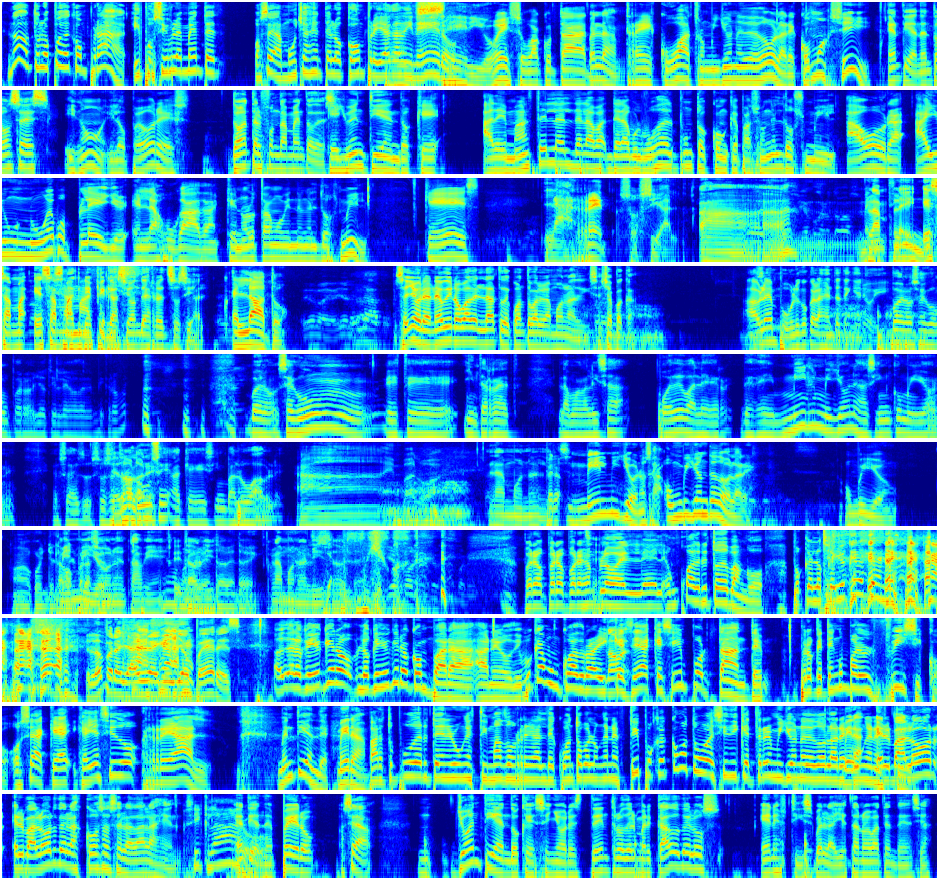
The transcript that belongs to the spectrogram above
No, tú lo puedes comprar y posiblemente, o sea, mucha gente lo compre y haga dinero. En serio, eso va a costar ¿Verdad? 3, 4 millones de dólares. ¿Cómo así? ¿Entiendes? Entonces, Y no, y lo peor es ¿dónde está el fundamento de eso? que yo entiendo que además de la, de la, de la burbuja del punto com que pasó en el 2000, ahora hay un nuevo player en la jugada que no lo estábamos viendo en el 2000, que es la red social. Ah, ¿Me la- la- esa, esa, Esa magnificación matriz. de red social. El dato. Señores, Neudi no va del dato de cuánto vale la Mona Lisa. Echa para acá. Habla en público que la gente te quiere oír. Bueno, según, pero yo estoy lejos del micrófono. bueno, según este internet, la Mona Lisa puede valer desde mil millones a cinco millones. O sea, eso, eso se ¿De traduce a que es invaluable. Ah, invaluable. La Mona Lisa. Pero mil millones, o sea, un billón de dólares. Un billón. Ah, coño, la Mil millones, está bien. Sí, está bien, está bien, está bien. La Mona Lisa. Pero, pero, por ejemplo, el, el- un cuadrito de Van Gogh. Porque lo que yo quiero tener. No, pero ya vive Guillo Pérez. o sea, lo que yo quiero, lo que yo quiero comparar a Neudi. Búscame un cuadro ahí No. que sea, que sea importante, pero que tenga un valor físico. O sea, que, que haya sido real. ¿Me entiendes? Mira, Para tú poder tener un estimado real de cuánto vale un NFT. Porque, ¿cómo tú vas a decidir que 3 millones de dólares mira un NFT? el valor, el valor de las cosas se la da a la gente. Sí, claro. ¿Entiendes? Pero, o sea, yo entiendo que, señores, dentro del mercado de los NFTs, ¿verdad? Y esta nueva tendencia,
